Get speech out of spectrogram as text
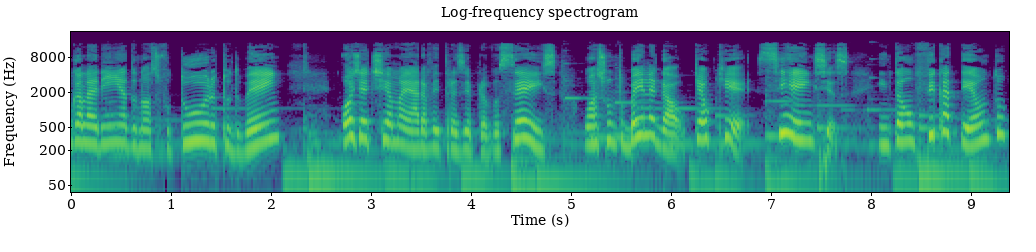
galerinha do nosso futuro, tudo bem? Hoje a tia Mayara vai trazer para vocês um assunto bem legal, que é o que? Ciências. Então fica atento,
